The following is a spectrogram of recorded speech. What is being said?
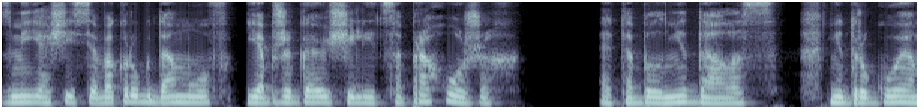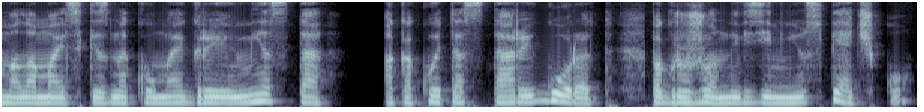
змеящийся вокруг домов и обжигающий лица прохожих. Это был не Даллас, не другое маломальски знакомое Грею место, а какой-то старый город, погруженный в зимнюю спячку.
